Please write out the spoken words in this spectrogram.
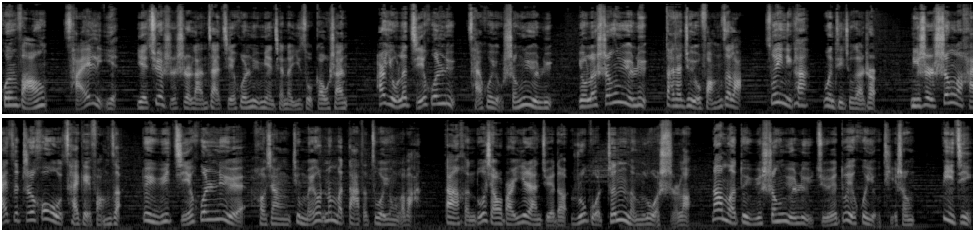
婚房、彩礼也确实是拦在结婚率面前的一座高山。而有了结婚率，才会有生育率；有了生育率，大家就有房子了。所以你看，问题就在这儿：你是生了孩子之后才给房子，对于结婚率好像就没有那么大的作用了吧？但很多小伙伴依然觉得，如果真能落实了，那么对于生育率绝对会有提升。毕竟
